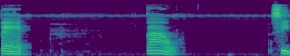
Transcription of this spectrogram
แปดเก้าสิบ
